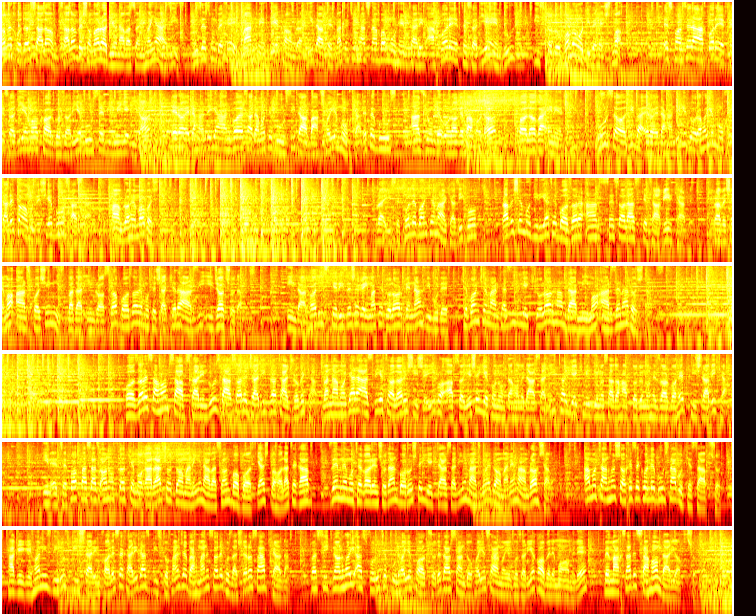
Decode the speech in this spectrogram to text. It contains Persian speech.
نام خدا سلام. سلام به شما رادیو نوسانی های عزیز. روزتون بخیر. من مهدی کامرانی در خدمتتون هستم با مهمترین اخبار اقتصادی امروز 22 اردیبهشت ماه. اسپانسر اخبار اقتصادی ما کارگزاری بورس بیمه ایران ارائه دهنده انواع خدمات بورسی در بخش های مختلف بورس از جمله اوراق بهادار، کالا و انرژی. بورس عادی و ارائه دهنده دوره های مختلف آموزشی بورس هستند. همراه ما باشید. رئیس کل بانک مرکزی گفت روش مدیریت بازار ارز سه سال است که تغییر کرده. روش ما ارزپاشی نیست و در این راستا بازار متشکل ارزی ایجاد شده است. این در حالی است که ریزش قیمت دلار به نحوی بوده که بانک مرکزی یک دلار هم در نیما عرضه نداشته است. بازار سهام سبزترین روز در سال جدید را تجربه کرد و نماگر اصلی تالار شیشه‌ای با افزایش 1.9 درصدی تا 1 میلیون هزار واحد پیشروی کرد. این اتفاق پس از آن افتاد که مقرر شد دامنه نوسان با بازگشت به حالت قبل ضمن متقارن شدن با رشد یک درصدی مجموع دامنه همراه شود اما تنها شاخص کل بورس نبود که ثبت شد حقیقی ها نیز دیروز بیشترین خالص خرید از 25 بهمن سال گذشته را ثبت کردند و سیگنال هایی از خروج پول های پارک شده در صندوق های سرمایه گذاری قابل معامله به مقصد سهام دریافت شد.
